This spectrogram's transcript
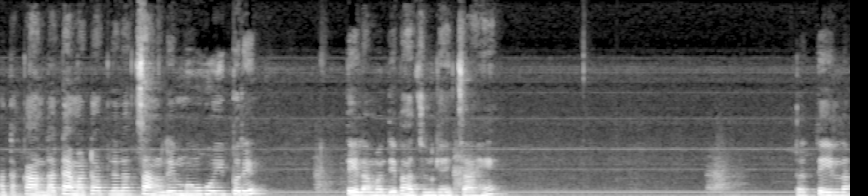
आता कांदा टॅमॅटो आपल्याला चांगले मऊ होईपर्यंत तेलामध्ये भाजून घ्यायचं आहे. तर तेला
